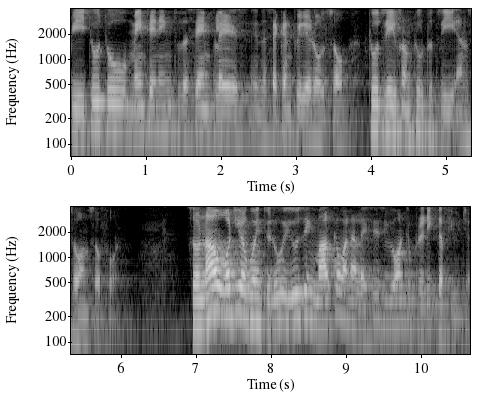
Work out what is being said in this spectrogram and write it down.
P22 maintaining to the same place in the second period also, 2, 3 from 2 to 3 and so on and so forth. So now what you are going to do using Markov analysis, we want to predict the future.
